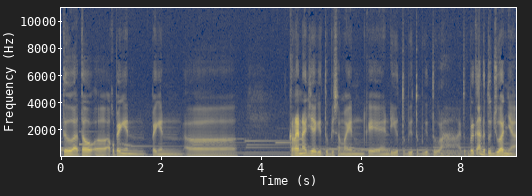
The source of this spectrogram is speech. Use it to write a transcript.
gitu. Atau uh, aku pengen pengen uh, keren aja gitu. Bisa main kayak yang di YouTube YouTube gitu. Nah itu berarti ada tujuannya.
